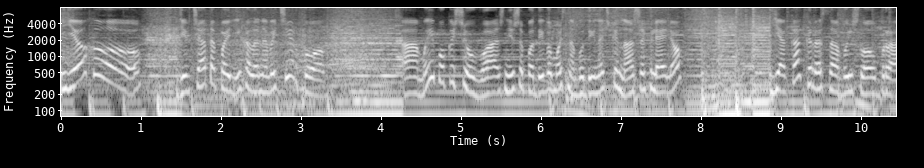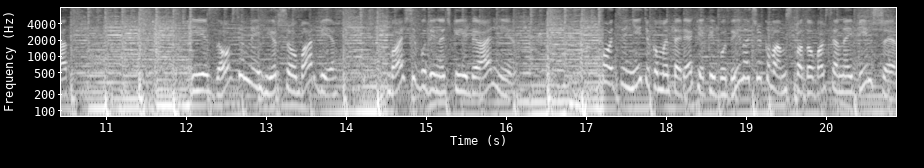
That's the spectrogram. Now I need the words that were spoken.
Йоху! Дівчата поїхали на вечірку. А ми поки що уважніше подивимось на будиночки наших ляльок. Яка краса вийшла у брат. І зовсім не гірше у Барбі. Ваші будиночки ідеальні. Оцініть у коментарях, який будиночок вам сподобався найбільше.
